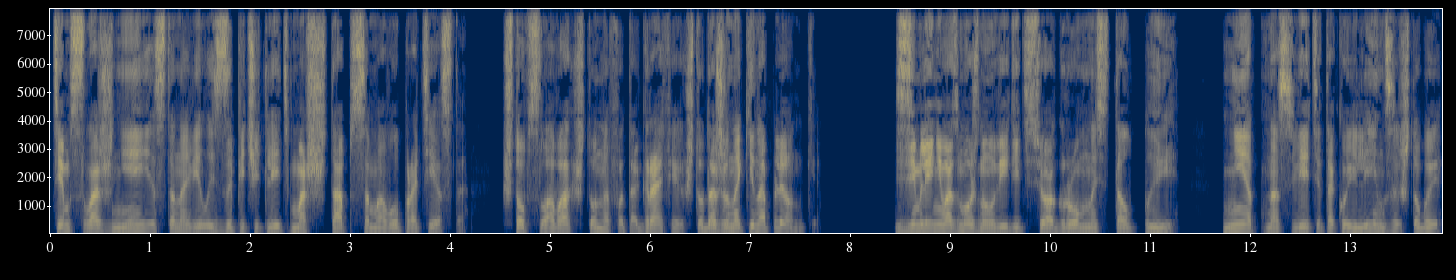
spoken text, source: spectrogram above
тем сложнее становилось запечатлеть масштаб самого протеста, что в словах, что на фотографиях, что даже на кинопленке. С Земли невозможно увидеть всю огромность толпы. Нет на свете такой линзы, чтобы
